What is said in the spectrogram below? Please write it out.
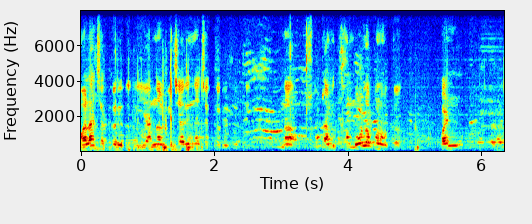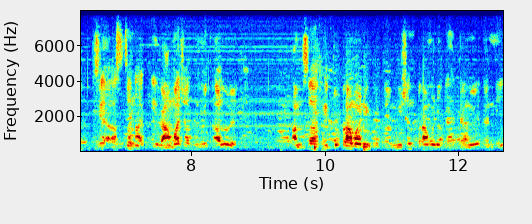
मला चक्कर येत होती यांना विचारींना चक्कर येत होती. ना शूट आम्ही थांबवलं पण होतं. पण जे असतं ना की रामाच्या भूमीत आलोय आमचा हेतू प्रामाणिक होता मिशन प्रामाणिक आहे त्यामुळे त्यांनी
